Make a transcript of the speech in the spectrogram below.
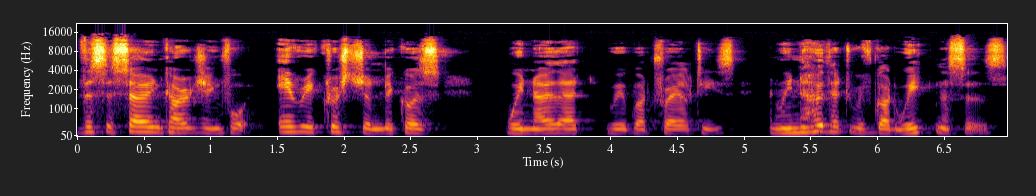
this is so encouraging for every Christian because we know that we've got frailties and we know that we've got weaknesses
